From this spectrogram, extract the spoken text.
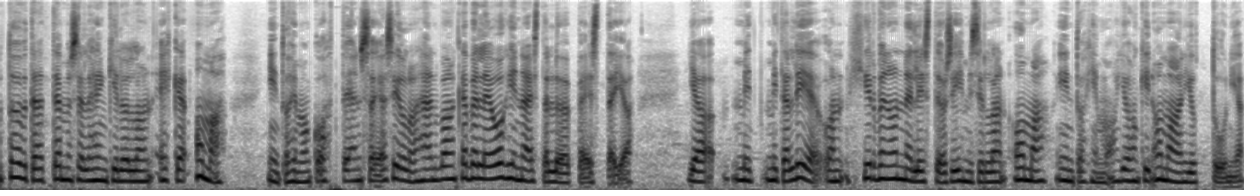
No toivotaan, että tämmöisellä henkilöllä on ehkä oma intohimon kohteensa ja silloin hän vaan kävelee ohi näistä lööpeistä ja, ja mit, mitä lie on hirveän onnellista, jos ihmisillä on oma intohimo johonkin omaan juttuun ja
